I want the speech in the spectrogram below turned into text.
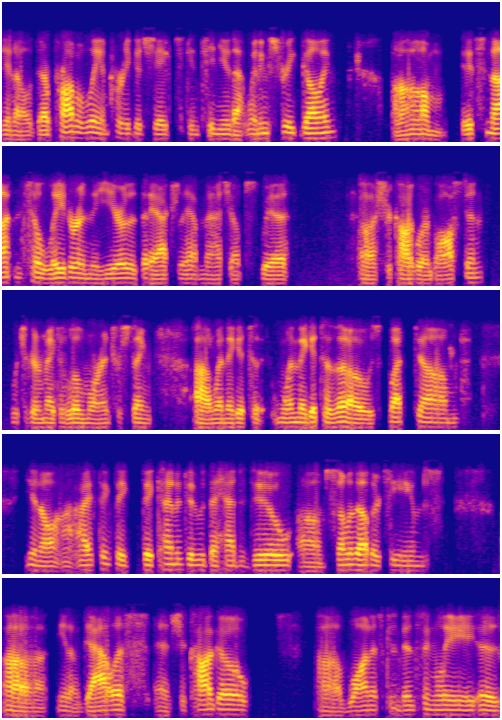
you know, they're probably in pretty good shape to continue that winning streak going. Um, it's not until later in the year that they actually have matchups with uh, Chicago and Boston, which are going to make it a little more interesting uh, when they get to when they get to those. But um, you know, I think they they kind of did what they had to do. Um, some of the other teams, uh, you know, Dallas and Chicago, uh, won as convincingly as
